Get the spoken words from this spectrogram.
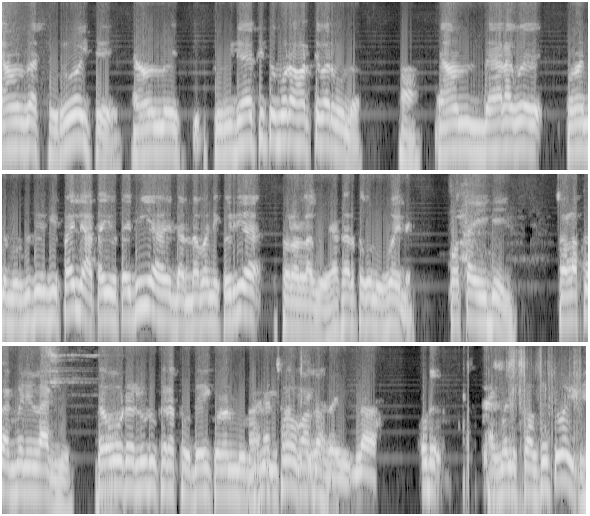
এখন যা শুরু হইছে এখন ওই শুরু দেহাতি তো মোরা হরতে পারব না। এখন দেখা লাগবে তোমার মুরগি কি পাইলে আতাই উতাই দিয়ে দান্দা পানি করিয়া চলা লাগবে এছাড়া তো কোনো উপায় নেই। কথা এইটাই চলা তো একবারই লাগবে। তা ওটা লুডু খেলা তো দেখি কোন মুরগি ওটা একবারই চলতে তো হইবে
